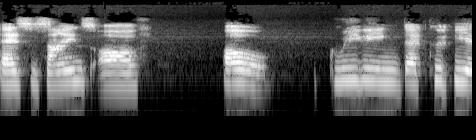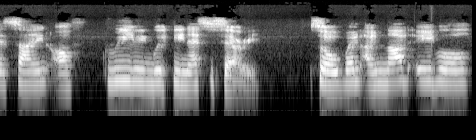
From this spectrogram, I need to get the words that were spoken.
as signs of, oh, grieving that could be a sign of grieving would be necessary. So when I'm not able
